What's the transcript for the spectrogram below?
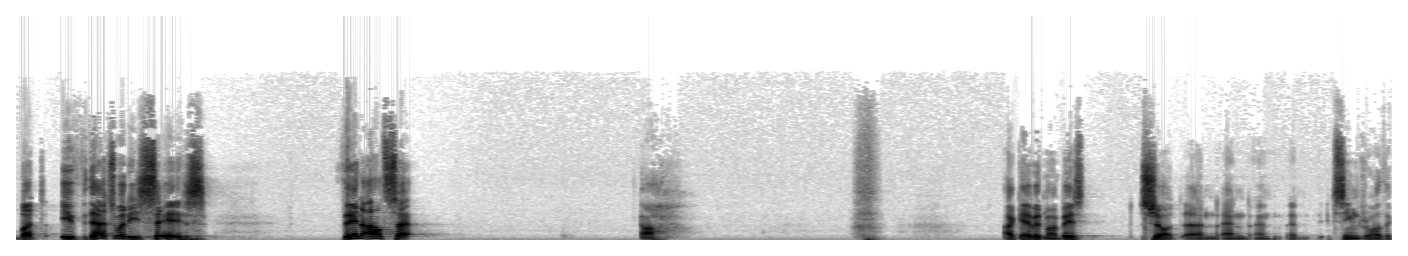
But if that's what he says, then I'll say, ah, I gave it my best shot, and, and, and, and it seemed rather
